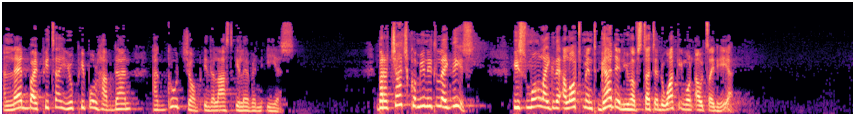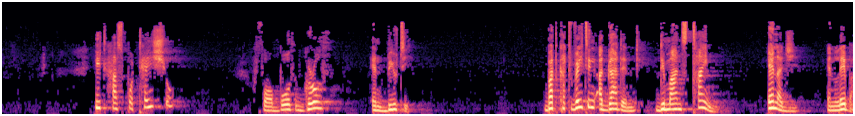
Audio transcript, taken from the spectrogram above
And led by Peter, you people have done a good job in the last 11 years. But a church community like this is more like the allotment garden you have started working on outside here. It has potential for both growth and beauty. But cultivating a garden demands time, energy, and labor.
